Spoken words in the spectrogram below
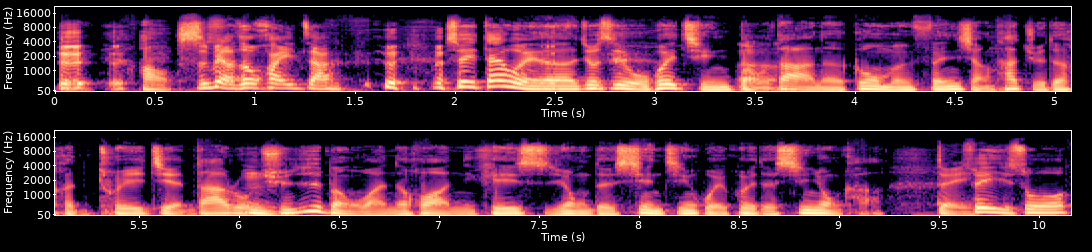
对 好，十秒钟换一张，所以待会呢，就是我会请宝大呢跟我们分享，他觉得很推荐大家如果去日本玩的话，你可以使用的现金回馈的信用卡。对所以说。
